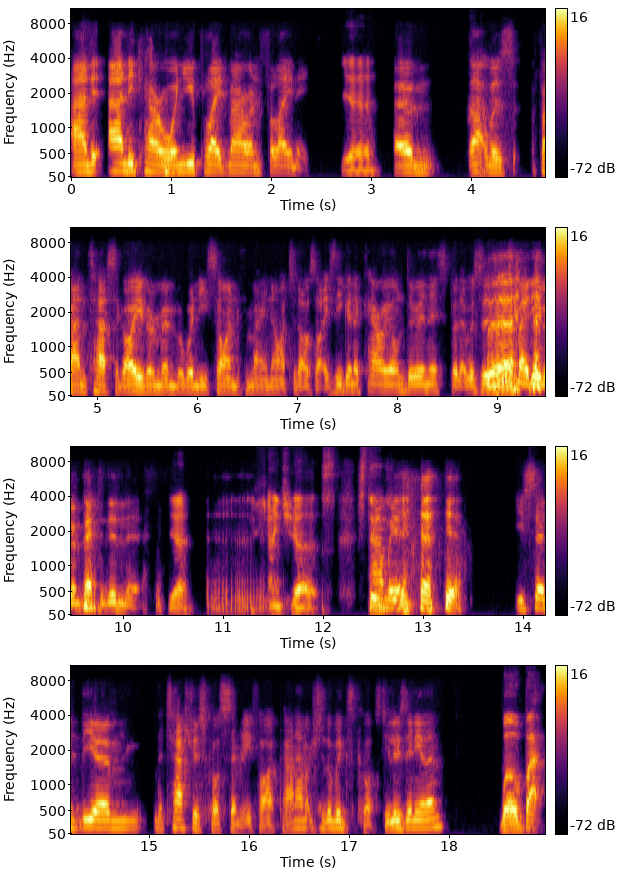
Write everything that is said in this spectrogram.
Andy Andy Carroll and you played Marouane Fellaini. yeah, Um, that was fantastic. I even remember when he signed for Man United, I was like, is he going to carry on doing this? But it was Yeah. just made it even better, didn't it? Yeah. change shirts. Still, How many- yeah. You said the um the Tashers cost seventy five pound. How much do the wigs cost? Do you lose any of them? Well, back,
